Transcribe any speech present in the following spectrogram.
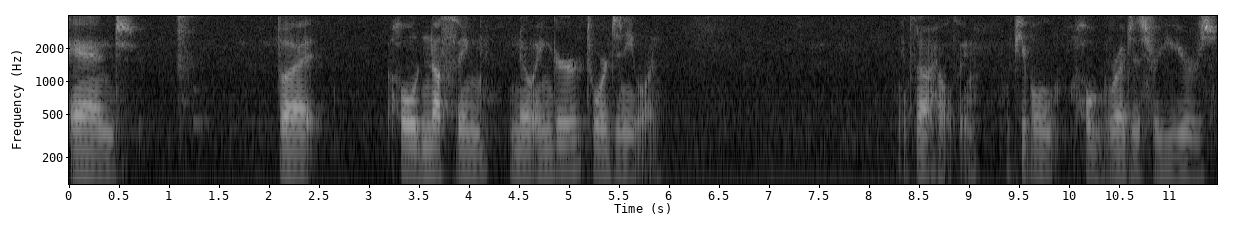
And, but hold nothing, no anger towards anyone. It's not healthy. People hold grudges for years.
